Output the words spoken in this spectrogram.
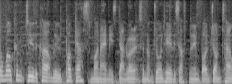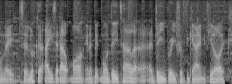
and welcome to the and Blue podcast. My name is Dan Rolinson. I'm joined here this afternoon by John Townley to look at AZ Alkmaar in a bit more detail, a, a debrief of the game, if you like.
